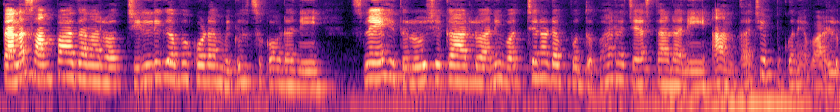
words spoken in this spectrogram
తన సంపాదనలో చిల్లిగవ్వ కూడా మిగుల్చుకోడని స్నేహితులు షికార్లు అని వచ్చిన డబ్బు దుబారా చేస్తాడని అంతా చెప్పుకునేవాళ్ళు.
